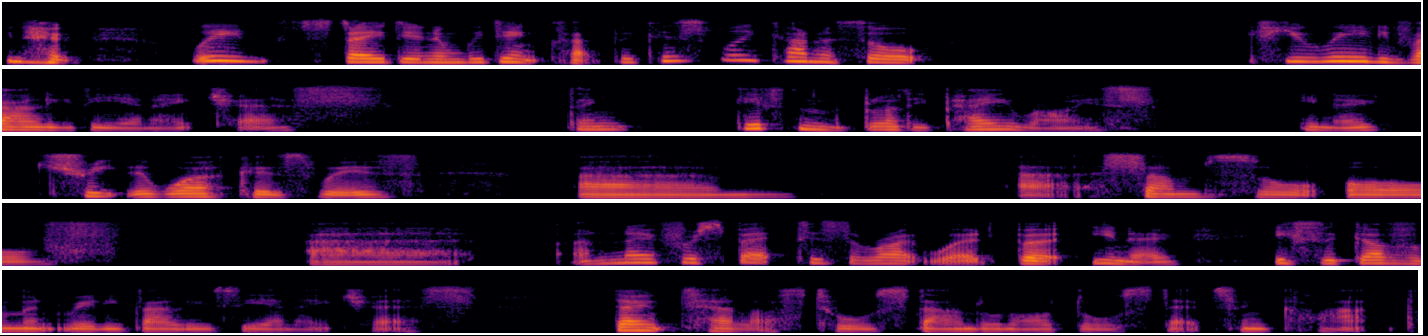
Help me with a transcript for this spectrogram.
you know, we stayed in and we didn't clap because we kind of thought if you really value the NHS, then give them a bloody pay rise. You know, treat the workers with um, uh, some sort of uh, I don't know if respect is the right word, but you know, if the government really values the NHS, don't tell us to all stand on our doorsteps and clap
